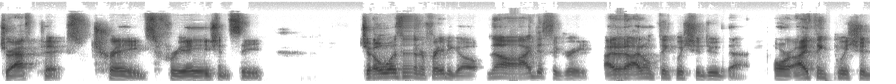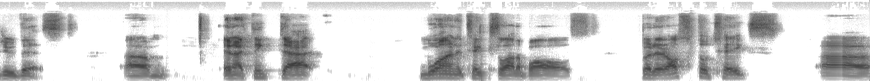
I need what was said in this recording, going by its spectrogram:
draft picks, trades, free agency. Joe wasn't afraid to go, no, I disagree. I, I don't think we should do that. Or I think we should do this. Um, and I think that one, it takes a lot of balls, but it also takes uh,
